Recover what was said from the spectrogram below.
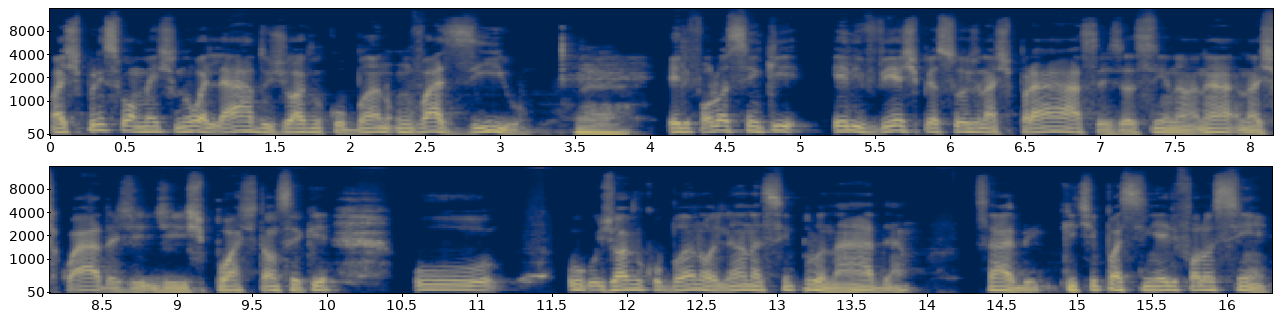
mas principalmente no olhar do jovem cubano, um vazio. É. Ele falou assim que ele vê as pessoas nas praças, assim, na, né, nas quadras de, de esporte tal, não sei o quê, o, o jovem cubano olhando assim pro nada. Sabe? Que tipo assim, ele falou assim:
